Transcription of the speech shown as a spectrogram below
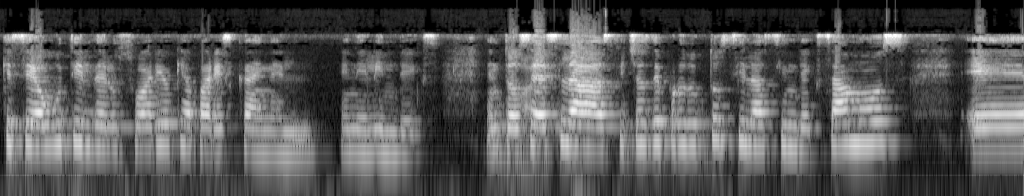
Que sea útil del usuario que aparezca en el, en el index. Entonces, las fichas de productos, si las indexamos, eh,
